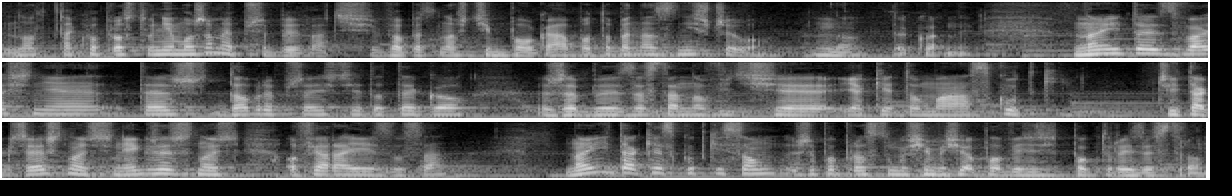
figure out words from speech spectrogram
no, tak po prostu nie możemy przybywać w obecności Boga, bo to by nas zniszczyło. No, dokładnie. No i to jest właśnie też dobre przejście do tego, żeby zastanowić się, jakie to ma skutki. Czyli ta grzeszność, niegrzeszność, ofiara Jezusa. No i takie skutki są, że po prostu musimy się opowiedzieć po której ze stron.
